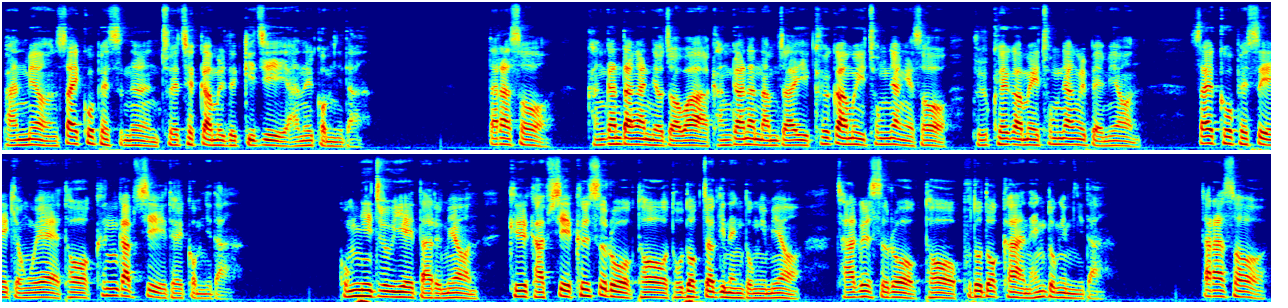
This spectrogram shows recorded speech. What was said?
반면 사이코패스는 죄책감을 느끼지 않을 겁니다. 따라서 강간당한 여자와 강간한 남자의 쾌감의 총량에서 불쾌감의 총량을 빼면 사이코패스의 경우에 더 큰 값이 될 겁니다. 공리주의에 따르면 그 값이 클수록 더 도덕적인 행동이며 작을수록 더 부도덕한 행동입니다. 따라서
